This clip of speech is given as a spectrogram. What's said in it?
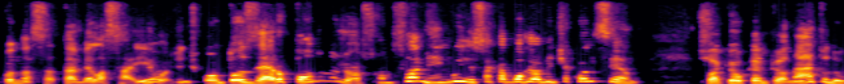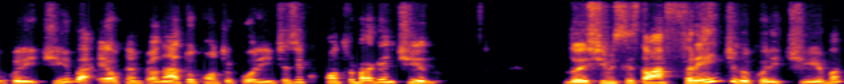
quando essa tabela saiu, a gente contou zero ponto nos jogos contra o Flamengo e isso acabou realmente acontecendo. Só que o campeonato do Curitiba é o campeonato contra o Corinthians e contra o Bragantino. Dois times que estão à frente do Curitiba.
